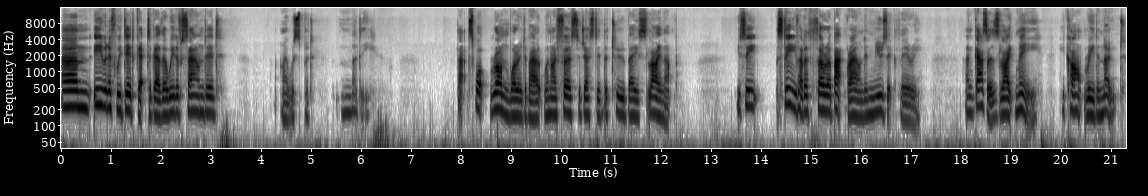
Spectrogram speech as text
And even if we did get together, we'd have sounded, I whispered, muddy. That's what Ron worried about when I first suggested the two bass lineup. You see, Steve had a thorough background in music theory, and Gazza's like me, he can't read a note.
